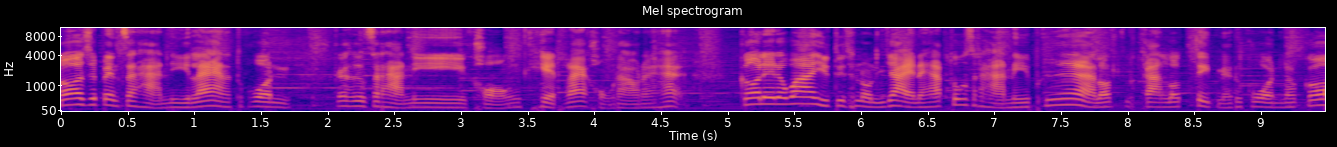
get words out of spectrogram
ก็จะเป็นสถานีแรกนะทุกคนก็คือสถานีของเขตแรกของเรานะฮะก็เรียกได้ว่าอยู่ติดถนนใหญ่นะครับ ทุกสถานีเพื่อลดการรถติดนะทุกคนแล้วก็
